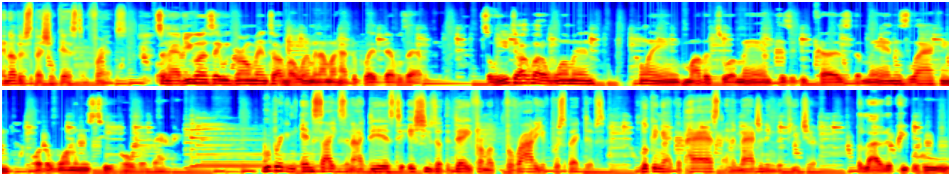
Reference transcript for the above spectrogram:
and other special guests and friends. So now, if you're gonna say we grown men talking about women, I'm gonna have to play the devil's advocate. So when you talk about a woman playing mother to a man, is it because the man is lacking or the woman is too overbearing? We're bringing insights and ideas to issues of the day from a variety of perspectives, looking at the past and imagining the future. A lot of the people who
